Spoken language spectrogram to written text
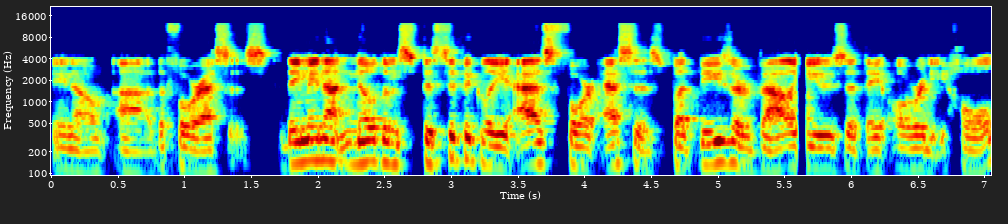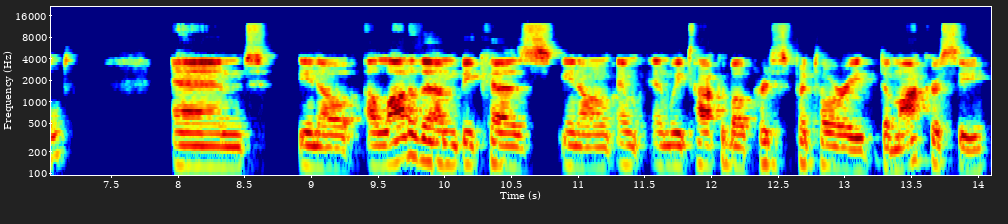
you know, uh, the four S's. They may not know them specifically as four S's, but these are values that they already hold. And you know, a lot of them because, you know, and, and we talk about participatory democracy,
